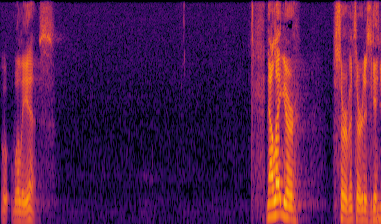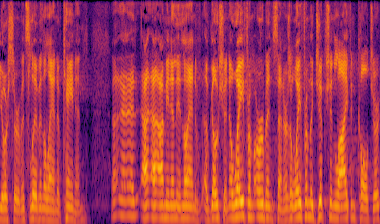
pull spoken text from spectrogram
well, he is. Now let your servants, or it is again your servants, live in the land of Canaan. Uh, uh I, I mean, in the land of, of Goshen, away from urban centers, away from Egyptian life and culture.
